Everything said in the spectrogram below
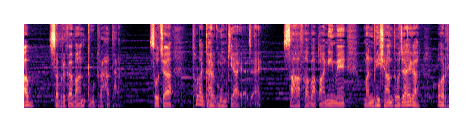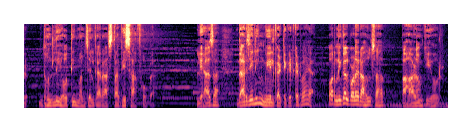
अब सब्र का बाँध टूट रहा था। सोचा थोड़ा घर घूम के आया जाए। साफ़ हवा पानी में मन भी शांत हो जाएगा और धुंधली होती मंजिल का रास्ता भी साफ़ होगा। लिहाजा दार्जिलिंग मेल का टिकट कटवाया और निकल पड़े राहुल साहब पहाड़ों की ओर।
